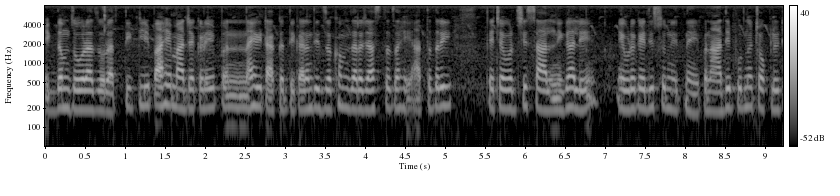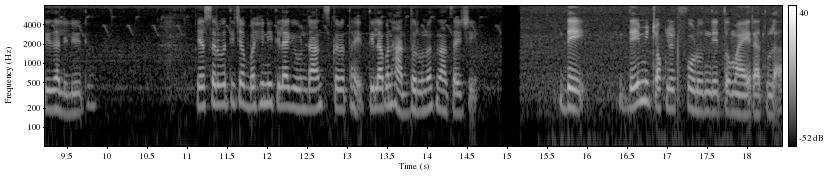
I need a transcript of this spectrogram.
एकदम जोरा जोरात ती क्लिप आहे माझ्याकडे पण नाही टाकत ती कारण ती जखम जरा जास्तच आहे. आता तरी त्याच्यावरची साल निघाले. एवढं काही दिसून येत नाही पण आधी पूर्ण चॉकलेटी झालेली होती. या सर्व तिच्या बहिणी तिला घेऊन डान्स करत आहेत. तिला पण हात धरूनच नाचायची. दे दे मी चॉकलेट फोडून देतो मायरा तुला.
